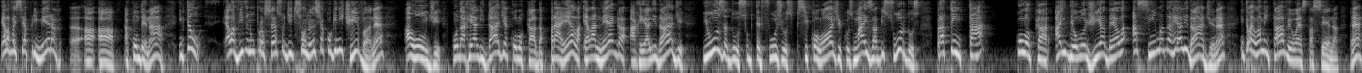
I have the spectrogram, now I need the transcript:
ela vai ser a primeira a, a, a condenar. Então, ela vive num processo de dissonância cognitiva, né? Aonde, quando a realidade é colocada para ela, ela nega a realidade e usa dos subterfúgios psicológicos mais absurdos para tentar colocar a ideologia dela acima da realidade, né? Então é lamentável esta cena, né?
